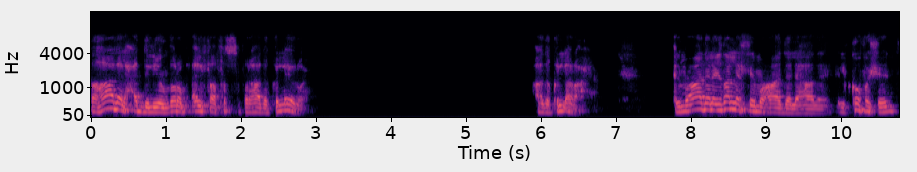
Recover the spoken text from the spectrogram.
فهذا الحد اللي ينضرب ألفا في الصفر هذا كله يروح. هذا كله راح. المعادلة إيش ظلت المعادلة هذا؟ الكوفيشنت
